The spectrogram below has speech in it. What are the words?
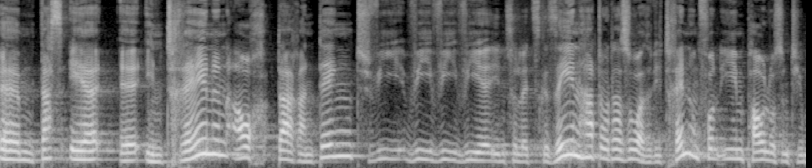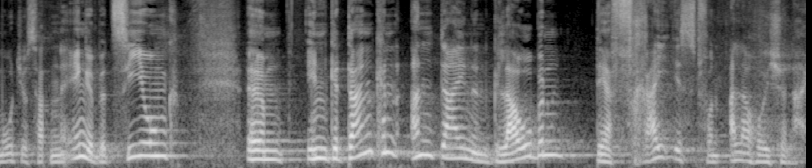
ähm, dass er äh, in Tränen auch daran denkt, wie, wie, wie, wie er ihn zuletzt gesehen hat oder so. Also die Trennung von ihm, Paulus und Timotheus hatten eine enge Beziehung. Ähm, in Gedanken an deinen Glauben, der frei ist von aller Heuchelei.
